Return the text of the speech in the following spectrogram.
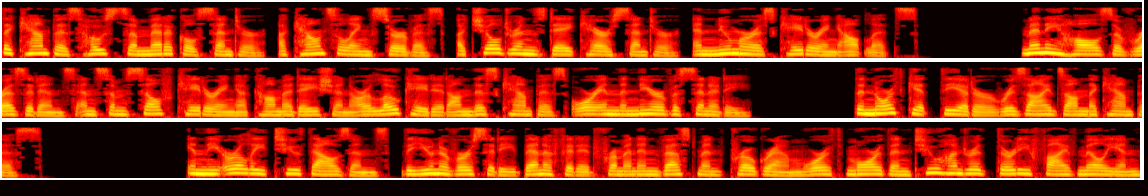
The campus hosts a medical center, a counseling service, a children's day care center, and numerous catering outlets. Many halls of residence and some self-catering accommodation are located on this campus or in the near vicinity. The Northgate Theatre resides on the campus. In the early 2000s, the university benefited from an investment program worth more than £235 million.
